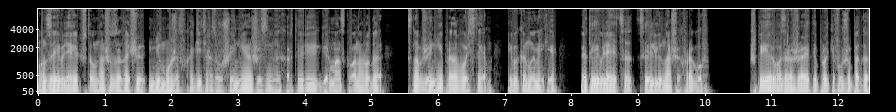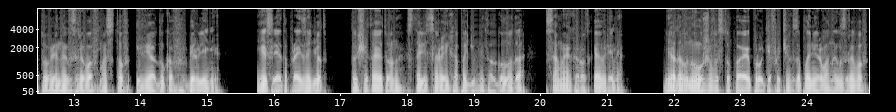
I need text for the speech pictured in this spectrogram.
Он заявляет, что в нашу задачу не может входить разрушение жизненных артерий германского народа в снабжении продовольствием и в экономике. Это является целью наших врагов. Шпеер возражает и против уже подготовленных взрывов мостов и виадуков в Берлине. Если это произойдет, то, считает он, столица Рейха погибнет от голода самое короткое время. Я давно уже выступаю против этих запланированных взрывов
